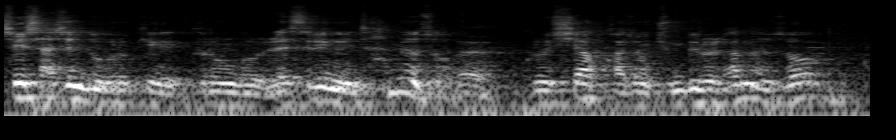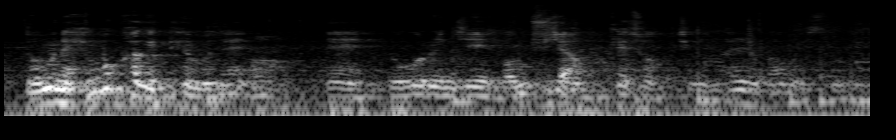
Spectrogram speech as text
제 자신도 그렇게 그런 걸 레슬링을 하면서 네. 그런 시합 과정 준비를 하면서 너무나 행복하기 때문에 어. 예, 요거를 이제 멈추지 않고 계속 지금 하려고 하고 있습니다.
